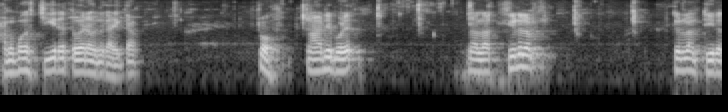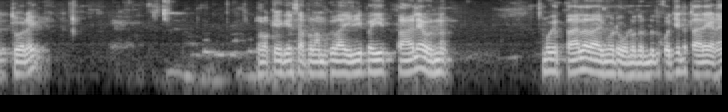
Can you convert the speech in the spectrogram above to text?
അപ്പോൾ നമുക്ക് ചീരത്തോര ഒന്ന് കഴിക്കാം. ഓ അടിപൊളി. നല്ല കിടലം. കിടലം തീരത്തോടെ. ഓക്കെ കേസ് അപ്പോൾ നമുക്ക് ഇനിയിപ്പോൾ ഈ തല ഒന്ന് നമുക്ക് തല ഇങ്ങോട്ട് കൊണ്ടുവന്നിട്ടുണ്ട്. കൊച്ചിന്റെ തലയാണ്.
